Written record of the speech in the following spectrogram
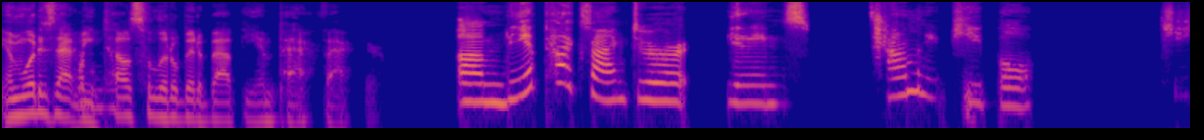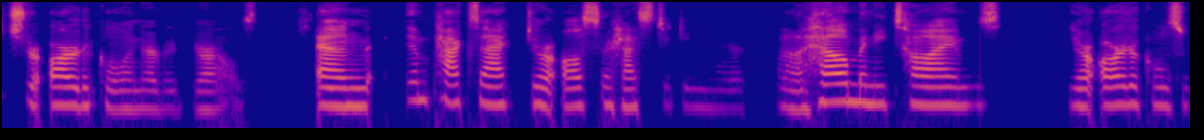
And what does that mean? Tell us a little bit about the impact factor. Um, the impact factor is how many people teach your article in other journals. And impact factor also has to do with uh, how many times your articles are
